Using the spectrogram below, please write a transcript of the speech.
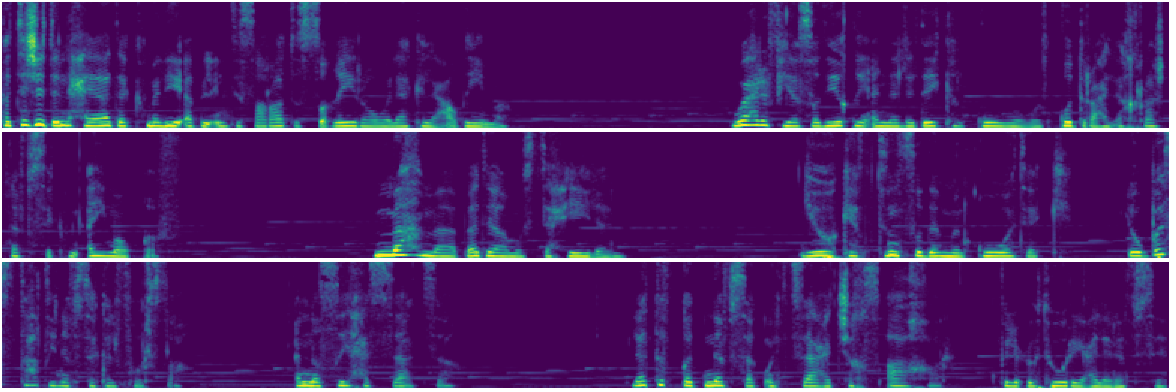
فتجد أن حياتك مليئة بالانتصارات الصغيرة ولكن العظيمة. واعرف يا صديقي أن لديك القوة والقدرة على إخراج نفسك من أي موقف. مهما بدا مستحيلا. يو كيف تنصدم من قوتك. لو بس تعطي نفسك الفرصة. النصيحة السادسة. لا تفقد نفسك وانت تساعد شخص آخر في العثور على نفسه.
